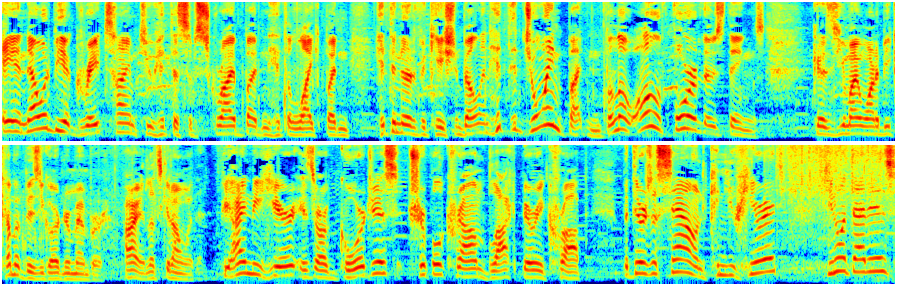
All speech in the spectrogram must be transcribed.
And now would be a great time to hit the subscribe button, hit the like button, hit the notification bell, and hit the join button below. All four of those things, because you might want to become a Busy Gardener member. All right, let's get on with it. Behind me here is our gorgeous Triple Crown Blackberry crop, but there's a sound. Can you hear it? Do you know what that is?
